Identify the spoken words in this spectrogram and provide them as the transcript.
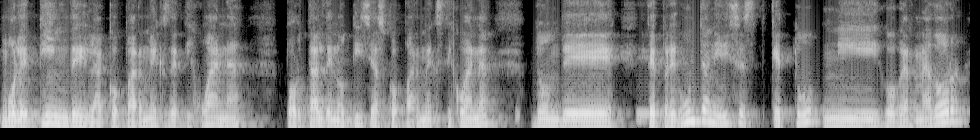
boletín de la Coparmex de Tijuana, portal de noticias Coparmex Tijuana, donde te preguntan y dices que tú ni gobernador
